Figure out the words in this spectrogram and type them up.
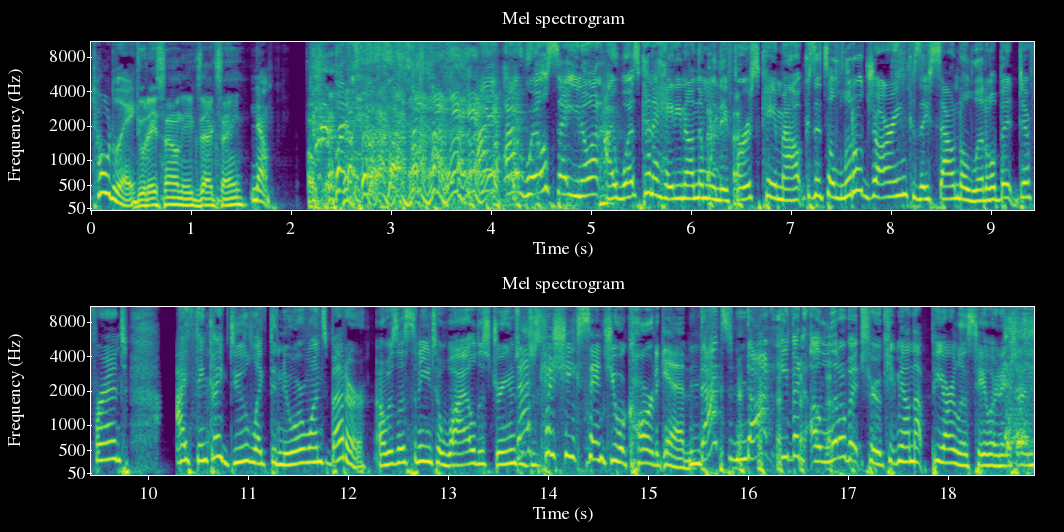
Totally. Do they sound the exact same? No. I, I will say, you know what? I was kind of hating on them when they first came out because it's a little jarring because they sound a little bit different. I think I do like the newer ones better. I was listening to Wildest Dreams, That's because she sent you a cardigan. That's not even a little bit true. Keep me on that PR list, Taylor Nation.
